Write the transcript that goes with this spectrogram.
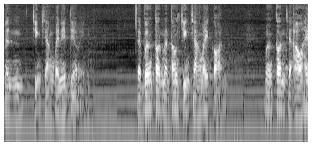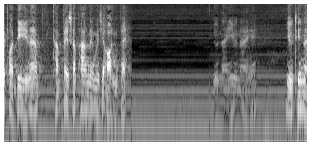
มันจริงจังไปนิดเดียวเอง แต่เบื้องต้นมันต้องจริงจังไว้ก่อน เบื้องต้นจะเอาให้พอดีนะทำไปสักพักหนึ่งมันจะอ่อนไป อยู่ไหนอยู่ไหน อยู่ที่ไหน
